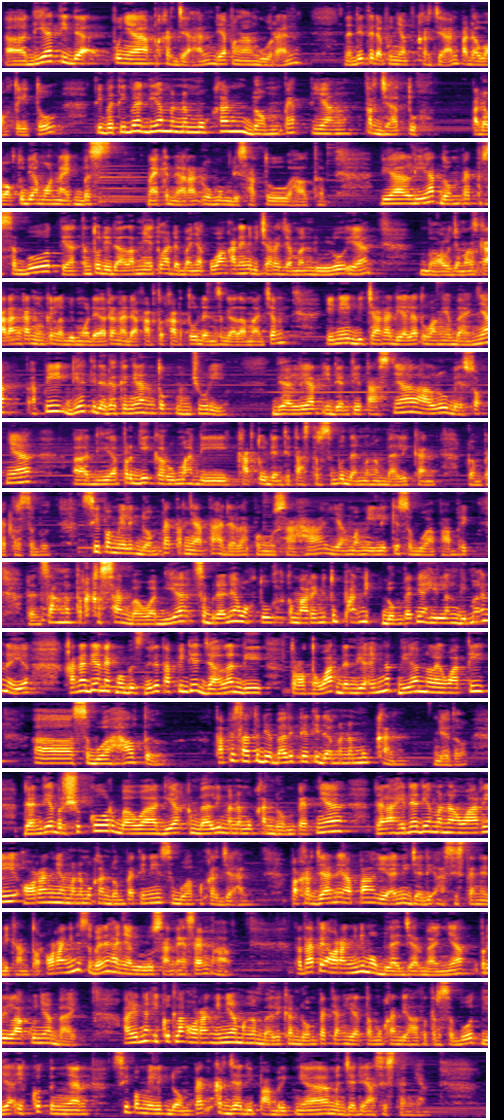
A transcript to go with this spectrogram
Uh, dia tidak punya pekerjaan, dia pengangguran dan dia tidak punya pekerjaan pada waktu itu. Tiba-tiba dia menemukan dompet yang terjatuh pada waktu dia mau naik bus, naik kendaraan umum di satu halte. Dia lihat dompet tersebut, ya tentu di dalamnya itu ada banyak uang karena ini bicara zaman dulu ya kalau zaman sekarang kan mungkin lebih modern ada kartu-kartu dan segala macam. Ini bicara dia lihat uangnya banyak tapi dia tidak ada keinginan untuk mencuri. Dia lihat identitasnya lalu besoknya uh, dia pergi ke rumah di kartu identitas tersebut dan mengembalikan dompet tersebut. Si pemilik dompet ternyata adalah pengusaha yang memiliki sebuah pabrik dan sangat terkesan bahwa dia sebenarnya waktu kemarin itu panik dompetnya hilang di mana ya? Karena dia naik mobil sendiri tapi dia jalan di trotoar dan dia ingat dia melewati uh, sebuah halte. Tapi setelah itu dia balik dia tidak menemukan gitu. Dan dia bersyukur bahwa dia kembali menemukan dompetnya dan akhirnya dia menawari orang yang menemukan dompet ini sebuah pekerjaan. Pekerjaannya apa? Ya ini jadi asistennya di kantor. Orang ini sebenarnya hanya lulusan SMA. Tetapi orang ini mau belajar banyak, perilakunya baik. Akhirnya ikutlah orang ini yang mengembalikan dompet yang ia temukan di halte tersebut. Dia ikut dengan si pemilik dompet kerja di pabriknya menjadi asistennya.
